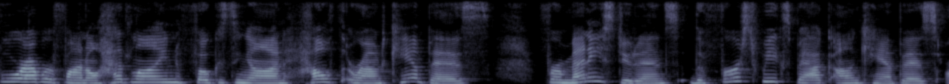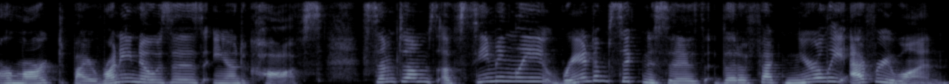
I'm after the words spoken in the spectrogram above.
For our final headline, focusing on health around campus, for many students, the first weeks back on campus are marked by runny noses and coughs, symptoms of seemingly random sicknesses that affect nearly everyone.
